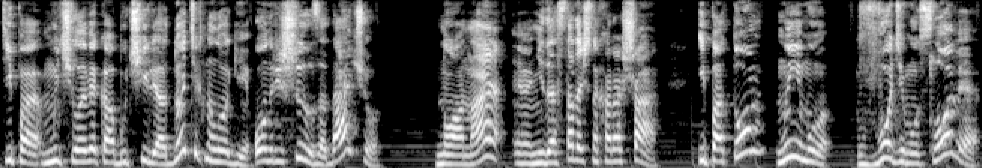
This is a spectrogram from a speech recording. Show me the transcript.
типа мы человека обучили одной технологии, он решил задачу, но она э, недостаточно хороша. И потом мы ему вводим условия,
